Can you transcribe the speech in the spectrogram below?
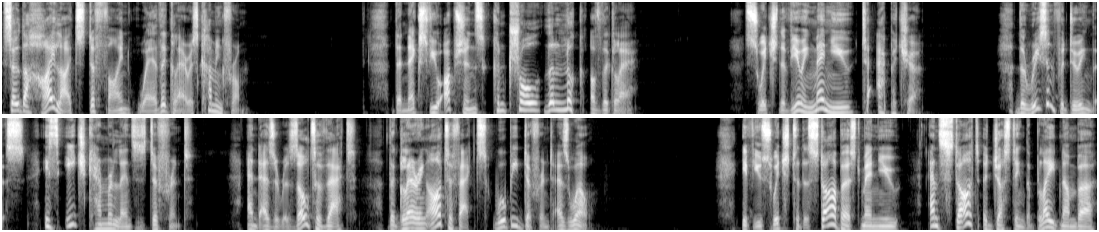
So the highlights define where the glare is coming from. The next few options control the look of the glare. Switch the viewing menu to aperture. The reason for doing this is each camera lens is different, and as a result of that, the glaring artifacts will be different as well. If you switch to the Starburst menu and start adjusting the blade number,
